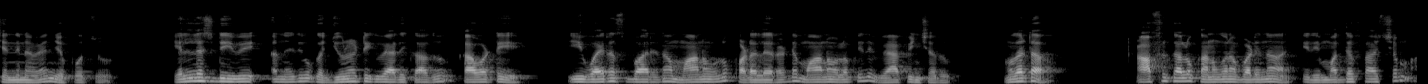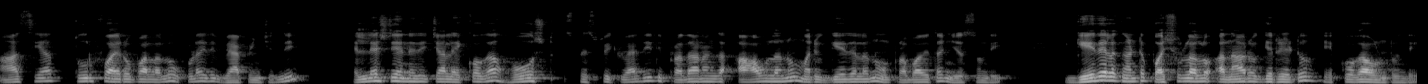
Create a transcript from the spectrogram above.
చెందినవి అని చెప్పొచ్చు. ఎల్ఎస్డివి అనేది ఒక జూనెటిక్ వ్యాధి కాదు. కాబట్టి ఈ వైరస్ బారిన మానవులు పడలేరు. అంటే మానవులకు ఇది వ్యాపించదు. మొదట ఆఫ్రికాలో కనుగొనబడిన ఇది మధ్యప్రాచ్యం ఆసియా తూర్పు ఐరోపాలలో కూడా ఇది వ్యాపించింది. ఎల్ఎస్డి అనేది చాలా ఎక్కువగా హోస్ట్ స్పెసిఫిక్ వ్యాధి. ఇది ప్రధానంగా ఆవులను మరియు గేదెలను ప్రభావితం చేస్తుంది. గేదెల కంటే పశువులలో అనారోగ్య రేటు ఎక్కువగా ఉంటుంది.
